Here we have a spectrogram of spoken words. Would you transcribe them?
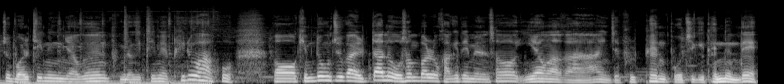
좀 멀티 능력은 분명히 팀에 필요하고 어, 김동주가 일단은 5선발로 가게 되면서 이영하가 이제 불펜 보직이 됐는데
